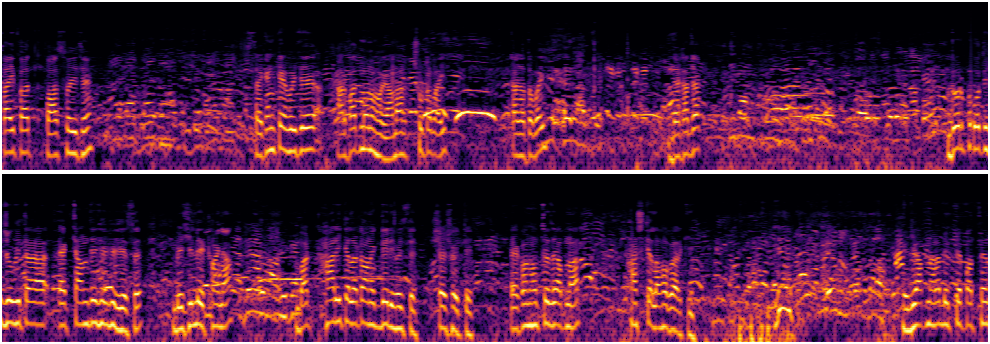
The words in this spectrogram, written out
সাইফাত ফার্স্ট হয়েছে। সেকেন্ড কে হয়েছে আরফাত মনে হয়, আমার ছোট ভাই। চাচাতো ভাই। দেখা যাক। দৌড় প্রতিযোগিতা এক চান্সে শেষ হয়ে গেছে। বেশি লেট হয় না। বাট হাঁড়ি খেলাটা অনেক দেরি হয়েছে শেষ হইতে। এখন হচ্ছে যে আপনার হাঁস খেলা হবে আর কি। এই যে আপনারা দেখতে পাচ্ছেন,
